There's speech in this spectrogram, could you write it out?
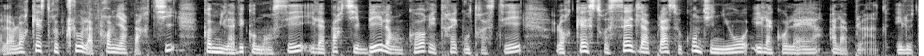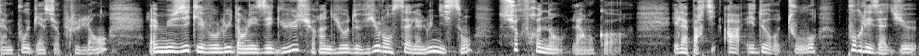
Alors l'orchestre clôt la première partie comme il avait commencé et la partie B là encore est très contrastée. L'orchestre cède la place au continuo et la colère à la plainte. Et le tempo est bien sûr plus lent. La musique évolue dans les aigus sur un duo de violoncelle à l'unisson, surprenant là encore. Et la partie A est de retour pour les adieux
